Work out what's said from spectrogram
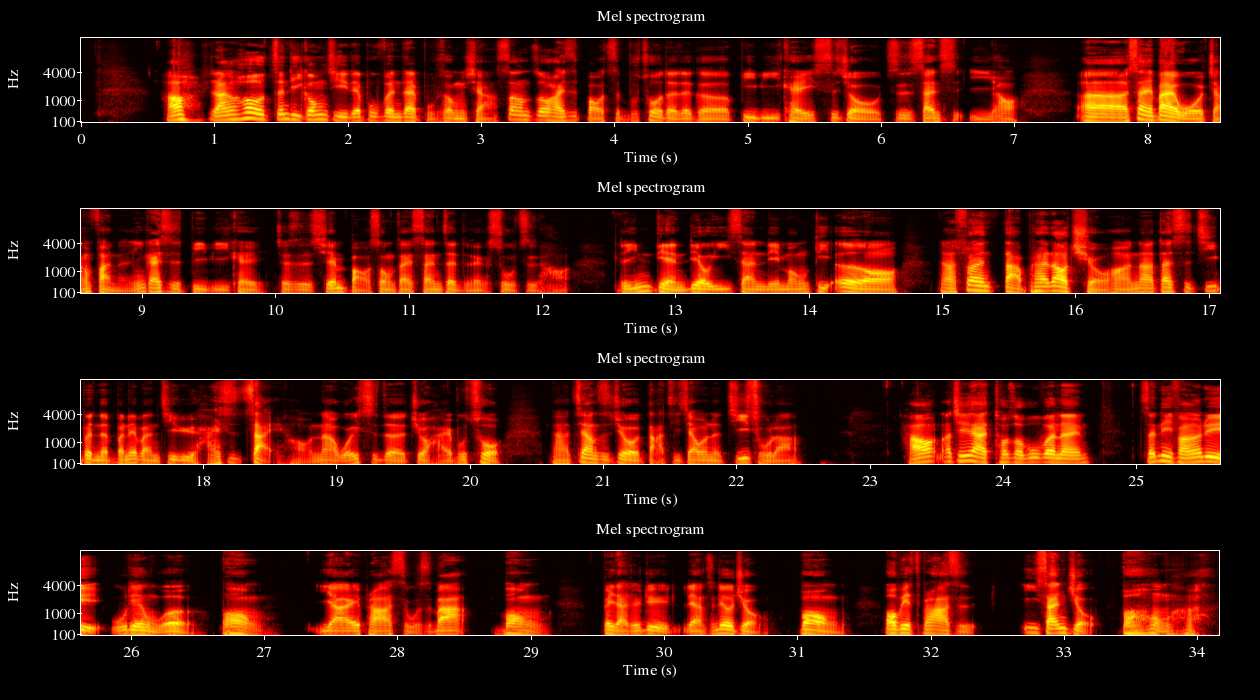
好，然后整体攻击的部分再补充一下，上周还是保持不错的这个 BBK 十九至三十一哈。呃，上礼拜我讲反了，应该是 B B K，就是先保送在三振的那个数字哈，零点六一三，联盟第二哦。那虽然打不太到球哈，那但是基本的本垒板几率还是在哈，那维持的就还不错。那这样子就打击加温的基础啦。好，那接下来投手部分呢，整体防御率五点五二，嘣，E R A Plus 五十八，嘣，被打击率两成六九，嘣，O P S Plus 一三九，嘣。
